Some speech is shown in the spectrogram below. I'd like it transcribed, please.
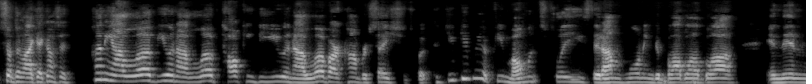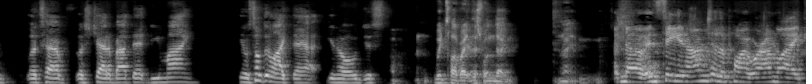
something like that comes, honey, I love you and I love talking to you and I love our conversations, but could you give me a few moments, please, that I'm wanting to blah, blah, blah. And then let's have, let's chat about that. Do you mind? You know, something like that, you know, just. Wait till I write this one down. Right. No, and see, and I'm to the point where I'm like,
